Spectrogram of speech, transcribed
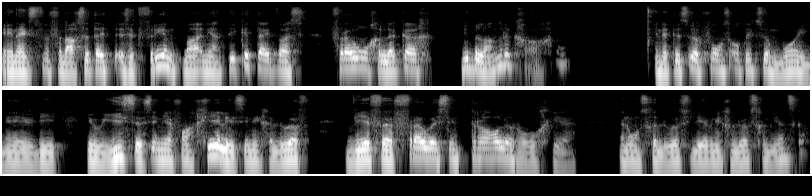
en ek vandag se tyd is dit vreemd, maar in die antieke tyd was vroue ongelukkig nie belangrik geag nie. En dit is ook vir ons altyd so mooi, nê, nee, hoe die hoe Jesus in die evangelies en die geloof weer vir vroue sentrale rol gee in ons geloofslewe en die geloofsgemeenskap.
